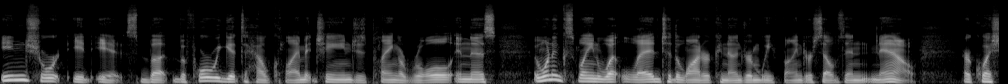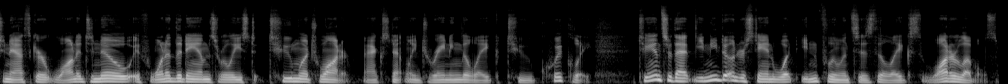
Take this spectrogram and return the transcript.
In short, it is. But before we get to how climate change is playing a role in this, I want to explain what led to the water conundrum we find ourselves in now. Our question asker wanted to know if one of the dams released too much water, accidentally draining the lake too quickly. To answer that, you need to understand what influences the lake's water levels.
